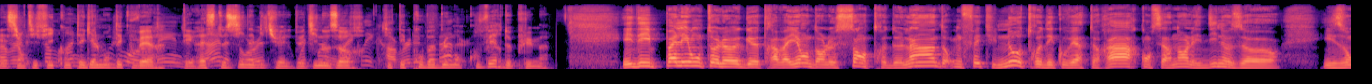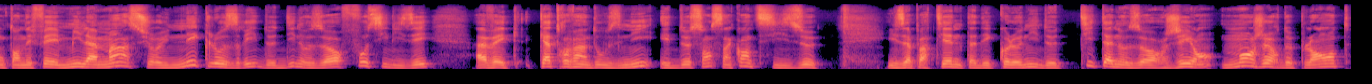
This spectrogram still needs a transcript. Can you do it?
Les scientifiques ont également découvert des restes inhabituels de dinosaures qui étaient probablement couverts de plumes. Et des paléontologues travaillant dans le centre de l'Inde ont fait une autre découverte rare concernant les dinosaures. Ils ont en effet mis la main sur une écloserie de dinosaures fossilisés avec 92 nids et 256 œufs. Ils appartiennent à des colonies de titanosaures géants, mangeurs de plantes,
